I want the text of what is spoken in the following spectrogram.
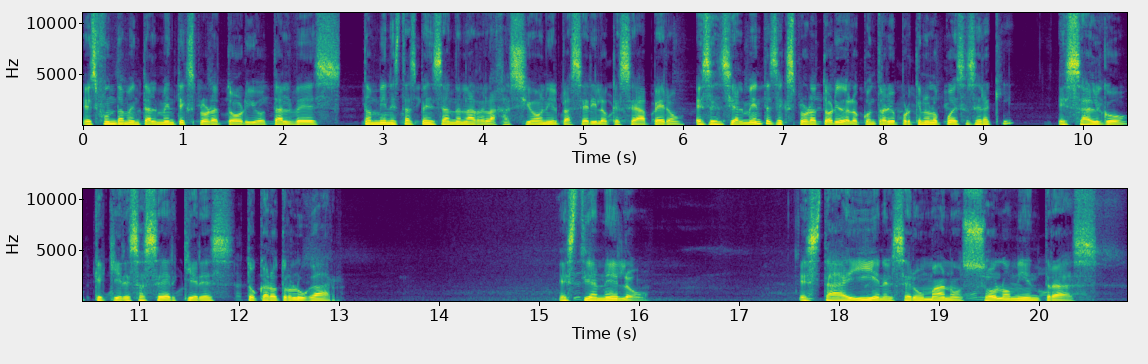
es fundamentalmente exploratorio, tal vez también estás pensando en la relajación y el placer y lo que sea, pero esencialmente es exploratorio, de lo contrario, ¿por qué no lo puedes hacer aquí? Es algo que quieres hacer, quieres tocar otro lugar. Este anhelo está ahí en el ser humano solo mientras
